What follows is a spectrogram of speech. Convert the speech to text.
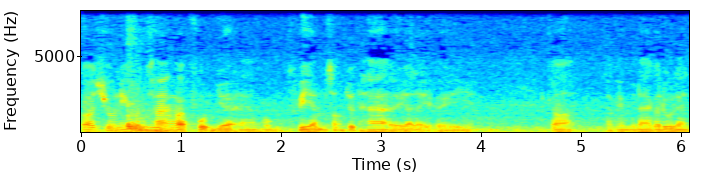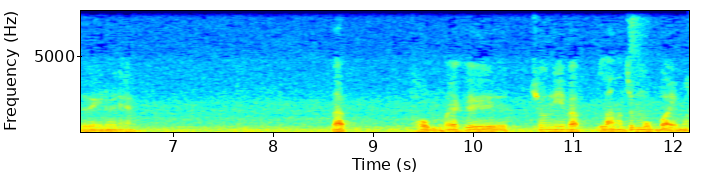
ก็ช่วงนี้ค่อนข้างแบบฝุ่นเยอะนะครับผมเฟียมสองจุดห้าเอ่ยอะไรเอ่ยก็ถ้าเป็นไม่ได้ก็ดูแลตัวเองด้วยนะครับ แบบผมก็คือช่วงนี้แบบล้างจมูกบ่อยม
